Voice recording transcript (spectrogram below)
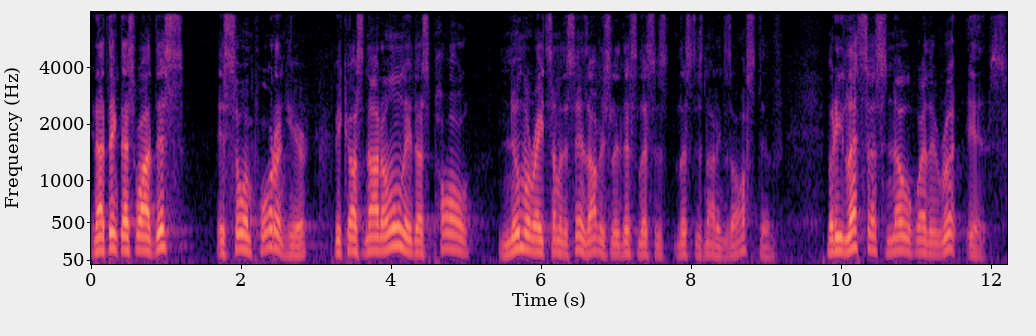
And I think that's why this is so important here, because not only does Paul enumerate some of the sins, obviously, this list is, list is not exhaustive, but he lets us know where the root is.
